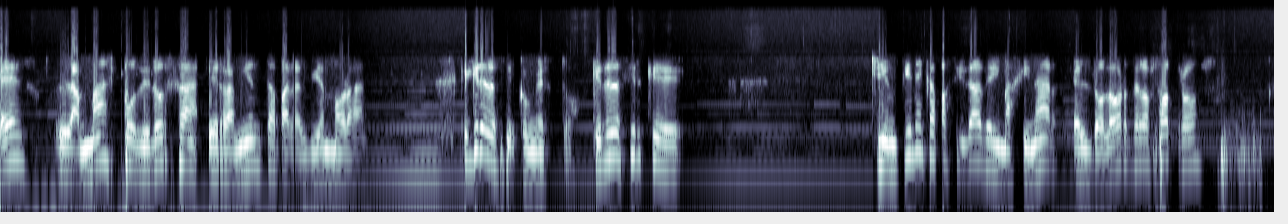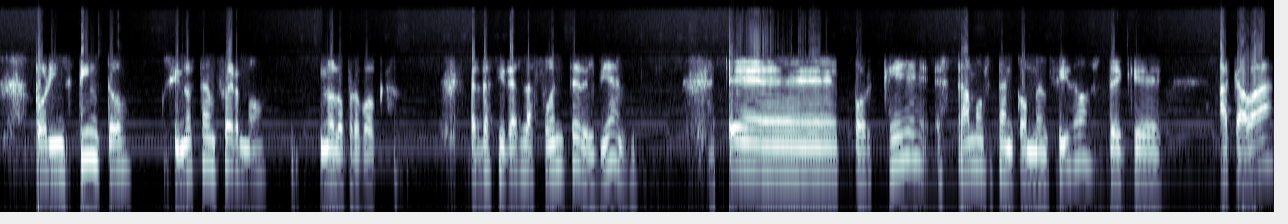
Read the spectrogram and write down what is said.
es la más poderosa herramienta para el bien moral. ¿Qué quiere decir con esto? Quiere decir que quien tiene capacidad de imaginar el dolor de los otros, por instinto, si no está enfermo, no lo provoca. Es decir, es la fuente del bien. Eh, ¿Por qué estamos tan convencidos de que acabar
